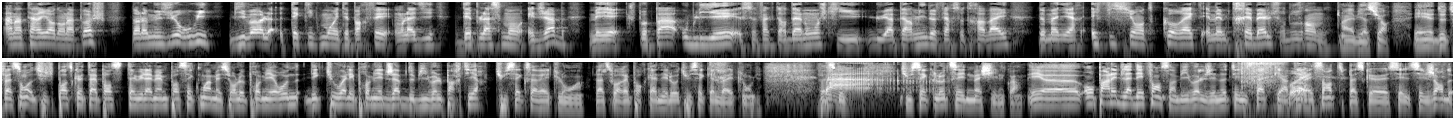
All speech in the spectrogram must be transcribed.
à l'intérieur dans la poche, dans la mesure où oui, Bivol techniquement était parfait, on l'a dit, déplacement et jab, mais je peux pas oublier ce facteur d'allonge qui lui a permis de faire ce travail de manière efficiente, correcte et même très belle sur 12 rounds. Ouais, bien sûr. Et de toute façon, je pense que tu as, eu la même pensée que moi, mais sur le premier round, dès que tu vois les premiers jabs de Bivol partir, tu sais que ça va être long. hein. La soirée pour Canelo, tu sais qu'elle va être longue. Parce Bah. que tu sais que l'autre c'est une machine quoi. Et euh, on parlait de la défense, hein, Bivol. J'ai noté une stat qui est Ouais. intéressante parce que c'est le genre de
